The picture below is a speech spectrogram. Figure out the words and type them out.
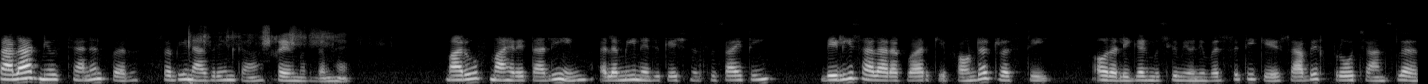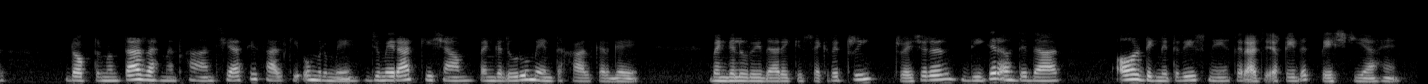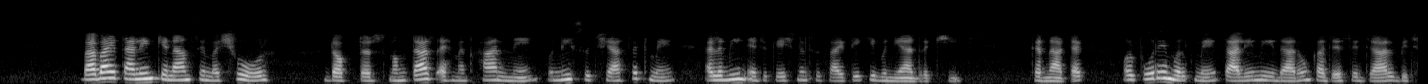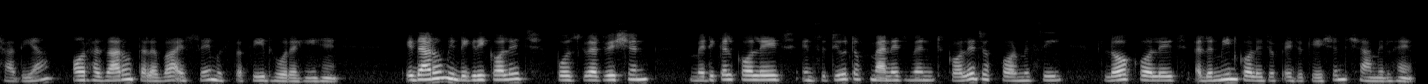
सालार news channel पर सभी नाजरीन का खैर मकदम है। मरूफ माहिर तालीम, Al Ameen educational society, daily Salar अखबार के फाउंडर ट्रस्टी और अलीगढ़ मुस्लिम यूनिवर्सिटी के सबक pro chancellor doctor Mumtaz Ahmad Khan छियासी साल की उम्र में जुमेरात की शाम बेंगलुरु में इंतकाल कर गए। बेंगलुरु इदारे के सेक्रेटरी, ट्रेजरर, दीगर अहदेदार और डिग्नेटरीज़ ने खराज अकीदत पेश किया है। बाबा तालीम के नाम से मशहूर डॉक्टर मुमताज़ अहमद ख़ान ने 1966 में अलमीन एजुकेशनल सोसाइटी की बुनियाद रखी। कर्नाटक और पूरे मुल्क में तालीमी इदारों का जैसे जाल बिछा दिया और हज़ारों तलबा इससे मुस्तफ़ हो रहे हैं। इदारों में degree college post graduation medical college, institute of management, college of pharmacy, law college, Al Ameen college of education शामिल हैं।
